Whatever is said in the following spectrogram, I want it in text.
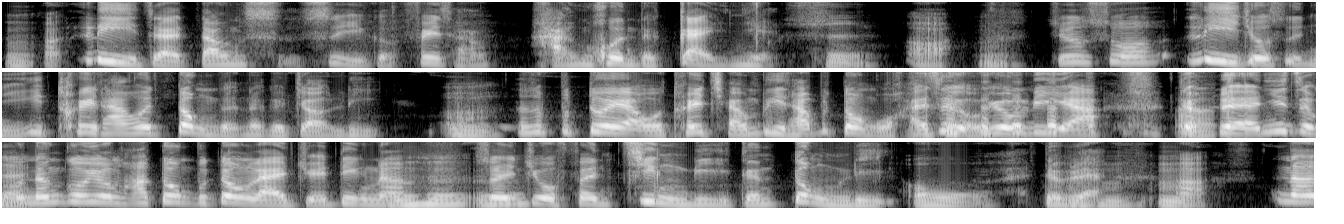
嗯，啊，力在当时是一个非常含混的概念。是啊，嗯，就是说力就是你一推它会动的那个叫力。嗯，他说不对啊，我推墙壁它不动，我还是有用力啊，对不对？你怎么能够用它动不动来决定呢？所以就分静力跟动力哦，对不对？啊，那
